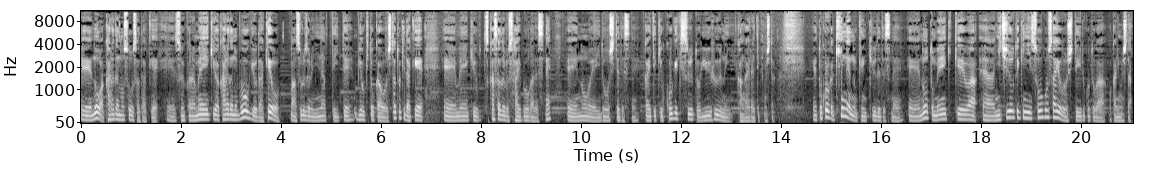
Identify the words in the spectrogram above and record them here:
えー、脳は体の操作だけ、えー、それから免疫は体の防御だけを、まあ、それぞれ担っていて病気とかをした時だけ、えー、免疫を司る細胞がですね、えー、脳へ移動してですね外敵を攻撃するというふうに考えられてきました。えところが近年の研究でですね、えー、脳と免疫系は、えー、日常的に相互作用をしていることが分かりました。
